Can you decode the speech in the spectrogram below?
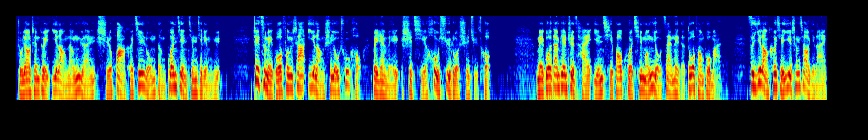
主要针对伊朗能源、石化和金融等关键经济领域。这次美国封杀伊朗石油出口，被认为是其后续落实举措。美国单边制裁引起包括其盟友在内的多方不满。自伊朗核协议生效以来，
